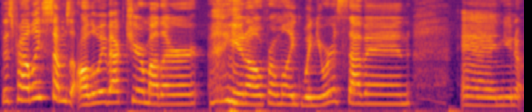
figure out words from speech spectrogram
this probably stems all the way back to your mother, you know, from like when you were seven. And, you know,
